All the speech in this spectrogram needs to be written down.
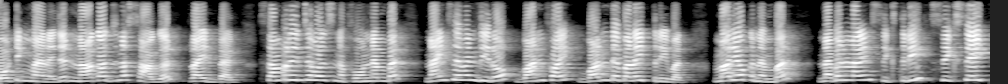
boating manager Nagarjuna Sagar right bank సంప్రదించవలసిన phone number nine seven zero one five one double eight three one. మరి ఒక number double nine six three six eight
